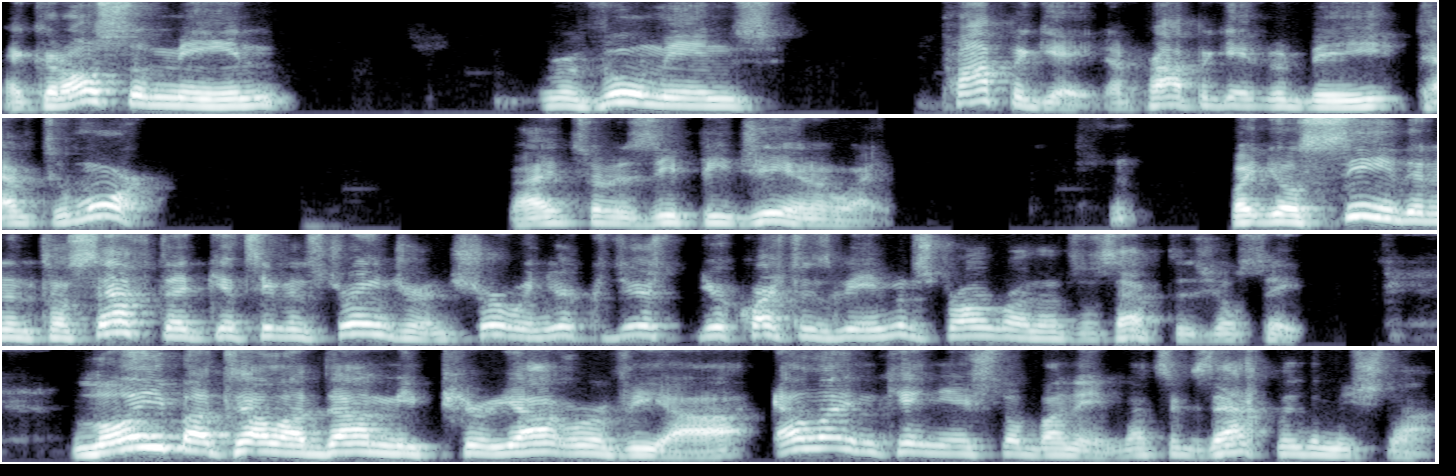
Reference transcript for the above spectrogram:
It could also mean revu means propagate, and propagate would be to have two more, right? Sort of ZPG in a way. But you'll see that in Tosefta it gets even stranger. And sure, when your your, your questions be even stronger on the Toseftas, you'll see. Lo yibatel adam mipirya urvia ela im ken yesh banim. That's exactly the Mishnah.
